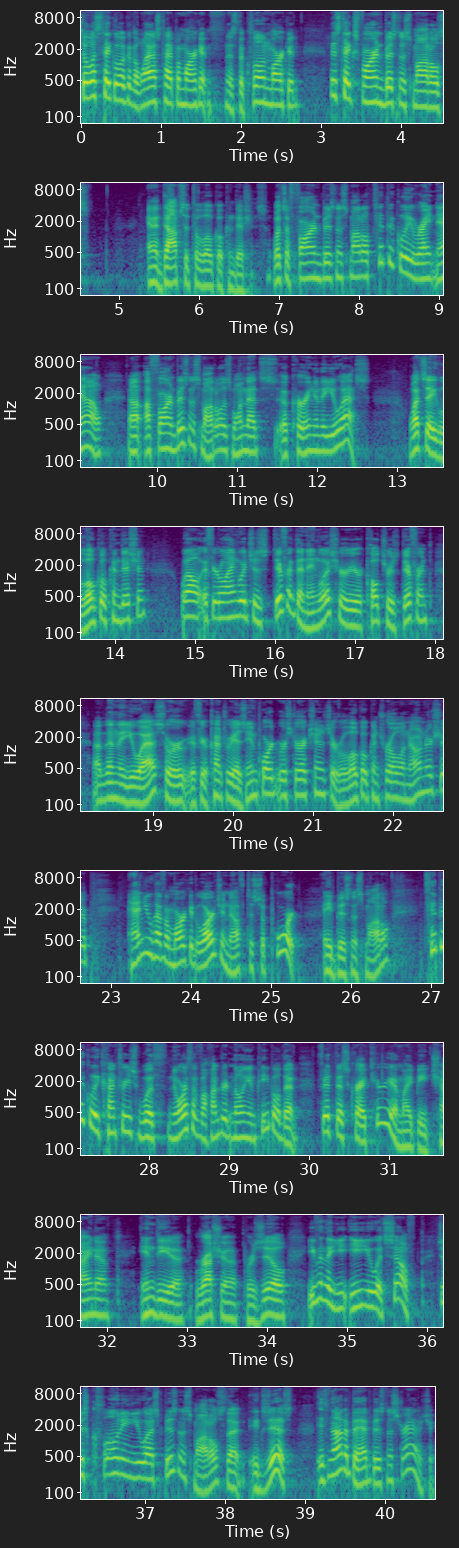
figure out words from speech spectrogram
So let's take a look at the last type of market. That's the clone market. This takes foreign business models and adopts it to local conditions. What's a foreign business model? Typically right now, uh, a foreign business model is one that's occurring in the U.S. What's a local condition? Well, if your language is different than English or your culture is different uh, than the U.S. or if your country has import restrictions or local control and ownership, and you have a market large enough to support a business model, typically countries with north of 100 million people that fit this criteria might be China, India, Russia, Brazil, even the EU itself, just cloning U.S. business models that exist is not a bad business strategy.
